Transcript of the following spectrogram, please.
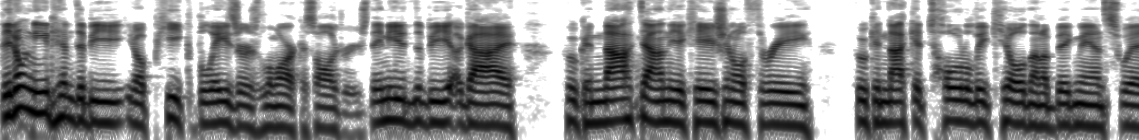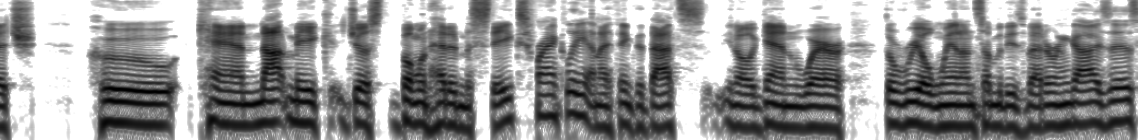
they don't need him to be, you know, peak Blazers LaMarcus Aldridge. They need him to be a guy who can knock down the occasional three, who can not get totally killed on a big man switch who can not make just boneheaded mistakes, frankly. And I think that that's, you know, again, where the real win on some of these veteran guys is.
